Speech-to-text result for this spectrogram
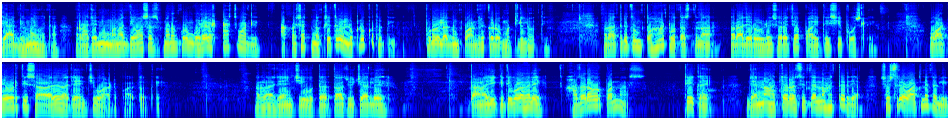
त्यात भीमाई होता. राजांनी मनात देवाचं स्मरण करून घोड्याला टाच मारली. आकाशात नक्षत्रे लुकलुकत होती. पूर्वेला अजून पांढरी कडव म्हटलेली होती. रात्रीतून पहाट होत असताना राजे रोहिडेश्वराच्या पायथ्याशी पोचले. वाटेवरती सारे राजांची वाट पाहत होते. राजांची उतरताच विचारले तानाजी किती गोळा झाले? हजारावर पन्नास. ठीक आहे. ज्यांना हत्यार असतील त्यांना हत्यार द्या. शस्त्रे वाटण्यात आली.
